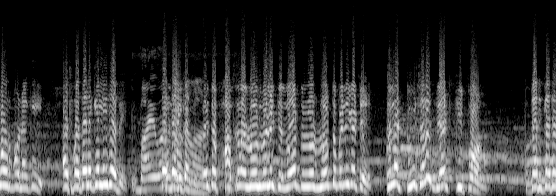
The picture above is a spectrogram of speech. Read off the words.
মরবো নাকি? হাসপাতালে গেলে যাবে এই তো ফাঁকলা লোড বেরিয়েছে লোড লোড তো বেরিয়ে গেছে। তাহলে তুমি ছাড়া বিরাট কৃপন দাড়ি কাতো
